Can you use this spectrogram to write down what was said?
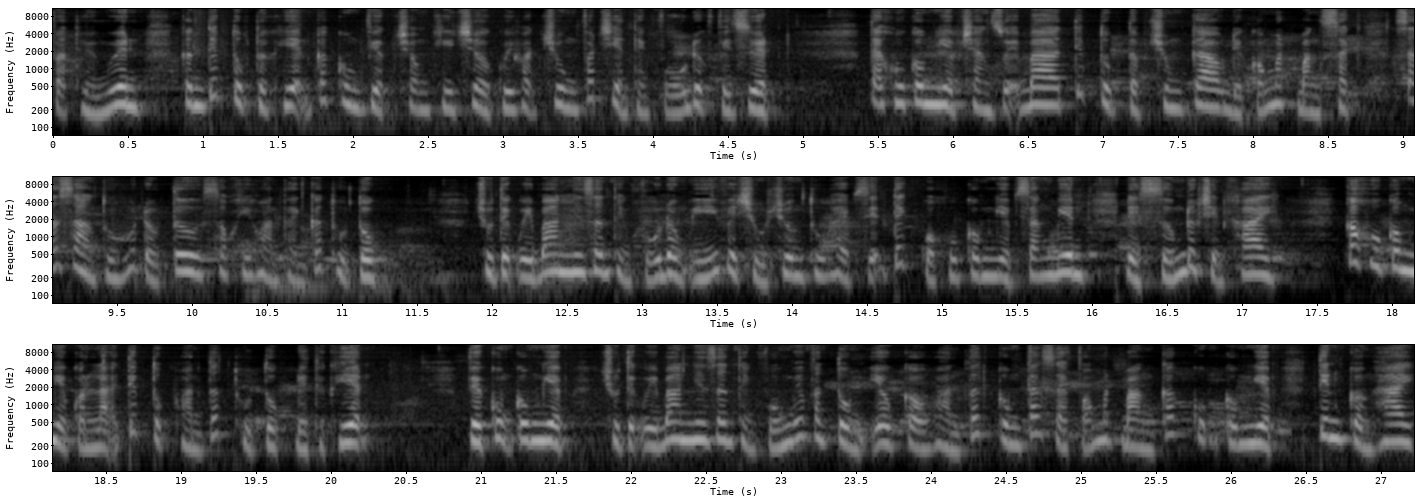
và Thủy Nguyên, cần tiếp tục thực hiện các công việc trong khi chờ quy hoạch chung phát triển thành phố được phê duyệt. Tại khu công nghiệp Tràng Duệ 3 tiếp tục tập trung cao để có mặt bằng sạch, sẵn sàng thu hút đầu tư sau khi hoàn thành các thủ tục. Chủ tịch Ủy ban nhân dân thành phố đồng ý về chủ trương thu hẹp diện tích của khu công nghiệp Giang Biên để sớm được triển khai. Các khu công nghiệp còn lại tiếp tục hoàn tất thủ tục để thực hiện. Về cụm công nghiệp, Chủ tịch Ủy ban nhân dân thành phố Nguyễn Văn Tùng yêu cầu hoàn tất công tác giải phóng mặt bằng các cụm công nghiệp Tiên Cường 2,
